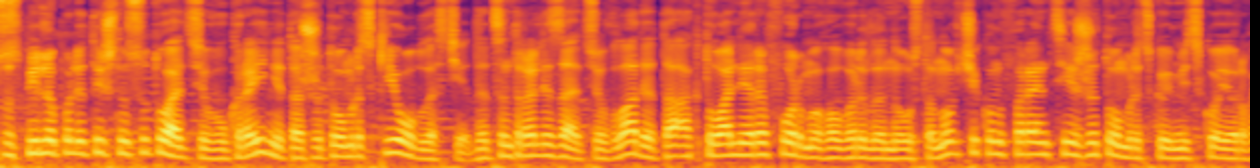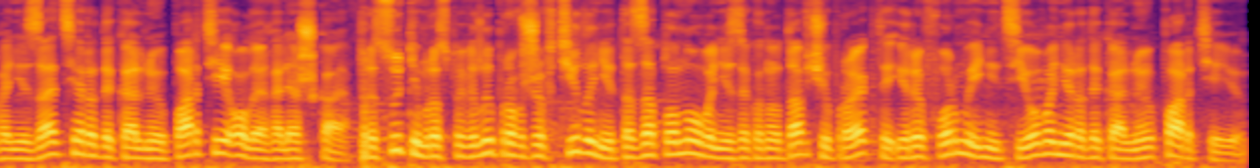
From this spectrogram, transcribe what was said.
суспільно-політичну ситуацію в Україні та Житомирській області, децентралізацію влади та актуальні реформи говорили на установчій конференції Житомирської міської організації радикальної партії Олега Ляшка. Присутнім розповіли про вже втілені та заплановані законодавчі проекти і реформи, ініційовані радикальною партією.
